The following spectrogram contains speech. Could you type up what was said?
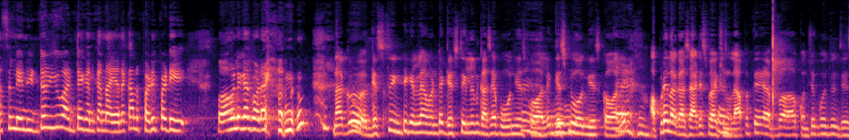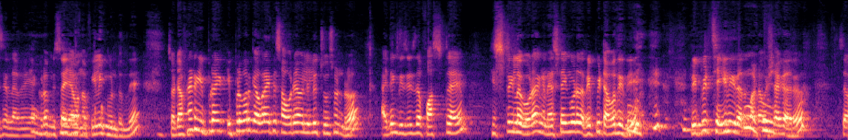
అసలు నేను ఇంటర్వ్యూ అంటే కనుక నా వెనకాల పడి పడి మామూలుగా కూడా కాను నాకు గెస్ట్ ఇంటికి వెళ్ళామంటే గెస్ట్ ఇల్లుని కాసేపు ఓన్ చేసుకోవాలి గెస్ట్ను ఓన్ చేసుకోవాలి. అప్పుడే నాకు ఆ సాటిస్ఫాక్షన్ లేకపోతే అబ్బా కొంచెం కొంచెం చేసి వెళ్ళామే ఎక్కడో మిస్ అయ్యామన్న ఫీలింగ్ ఉంటుంది. సో డెఫినెట్గా ఇప్పుడే ఇప్పటి వరకు ఎవరైతే సౌర్య ఇల్లు చూసుండ్రో I think this is the first time హిస్టరీలో కూడా ఇంకా నెక్స్ట్ టైం కూడా రిపీట్ అవ్వదు ఇది. రిపీట్ చేయలేరు అనమాట ఉషా గారు. సో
